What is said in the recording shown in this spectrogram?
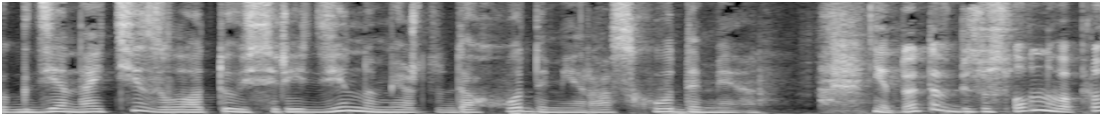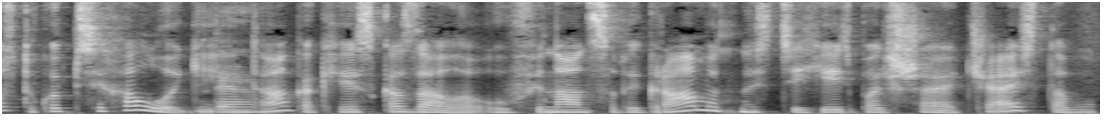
Где найти золотую середину между доходами и расходами? Нет, ну это, безусловно, вопрос такой психологии. Да. Да? Как я и сказала, у финансовой грамотности есть большая часть того,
